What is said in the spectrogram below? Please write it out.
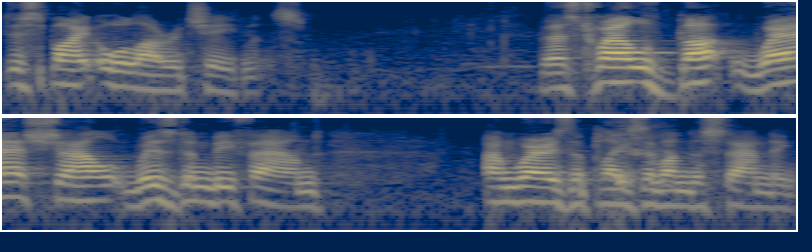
despite all our achievements. Verse 12, but where shall wisdom be found? And where is the place of understanding?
